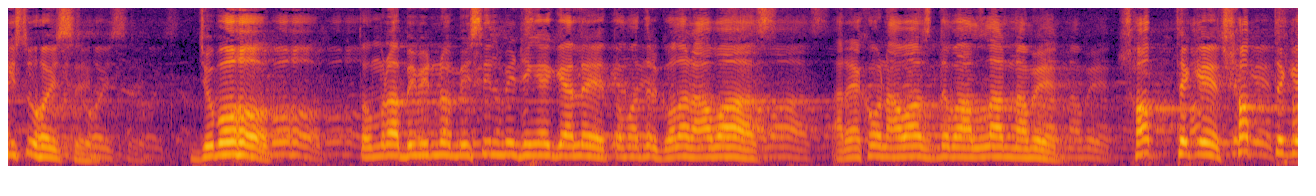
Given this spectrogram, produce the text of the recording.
কিছু হয়েছে যুবক, তোমরা বিভিন্ন মিছিল মিটিং এ গেলে তোমাদের গলার আওয়াজ, আর এখন আওয়াজ দেওয়া আল্লাহর নামে সব থেকে সব থেকে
